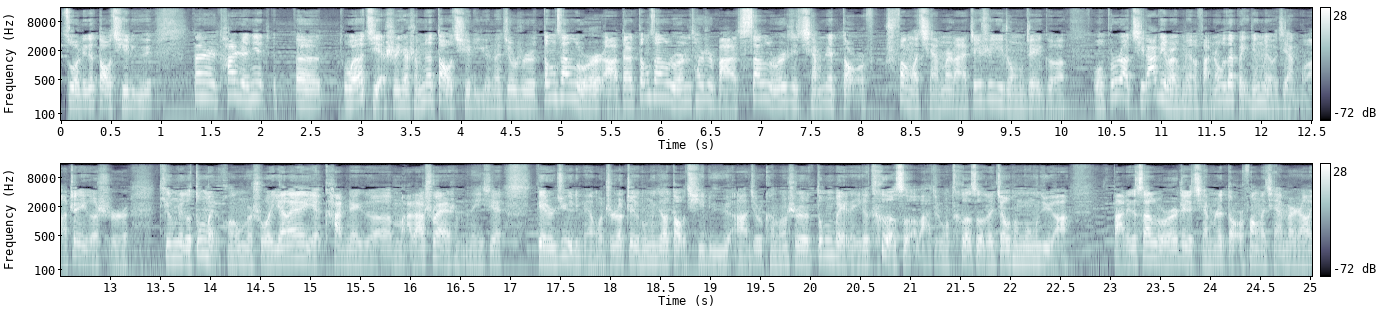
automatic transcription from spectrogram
做了一个倒骑驴，但是他人家呃，我要解释一下什么叫倒骑驴呢？就是蹬三轮啊，但是蹬三轮呢，他是把三轮这前面这斗放到前面来，这是一种这个我不知道其他地方有没有，反正我在北京没有见过啊。这个是听这个东北朋友们说，原来也看这个马大帅什么的一些电视剧里面，我知道这个东西叫倒骑驴啊，就是可能是东北的一个特色吧，这种特色的交通工具啊。把这个三轮这个前面的斗放在前面，然后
